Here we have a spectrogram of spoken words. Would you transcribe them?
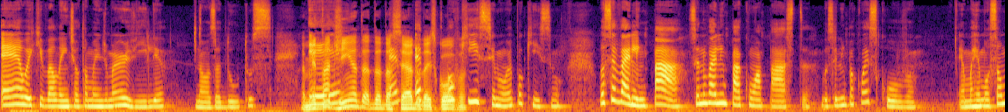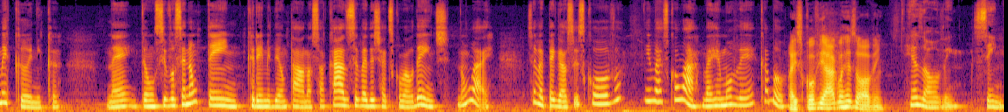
É o equivalente ao tamanho de uma ervilha, nós adultos. A metadinha da, da, da É- cerda é da escova. pouquíssimo, é pouquíssimo. Você vai limpar, você não vai limpar com a pasta, você limpa com a escova. É uma remoção mecânica, né? Então, se você não tem creme dental na sua casa, você vai deixar de escovar o dente? Não vai. Você vai pegar a sua escova e vai escovar, vai remover, acabou. A escova e a água resolvem. Resolvem, sim.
